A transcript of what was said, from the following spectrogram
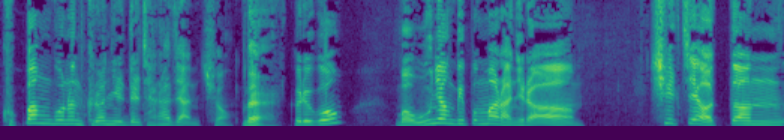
국방부는 그런 일들 잘 하지 않죠. 네. 그리고 뭐 운영비뿐만 아니라 실제 어떤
